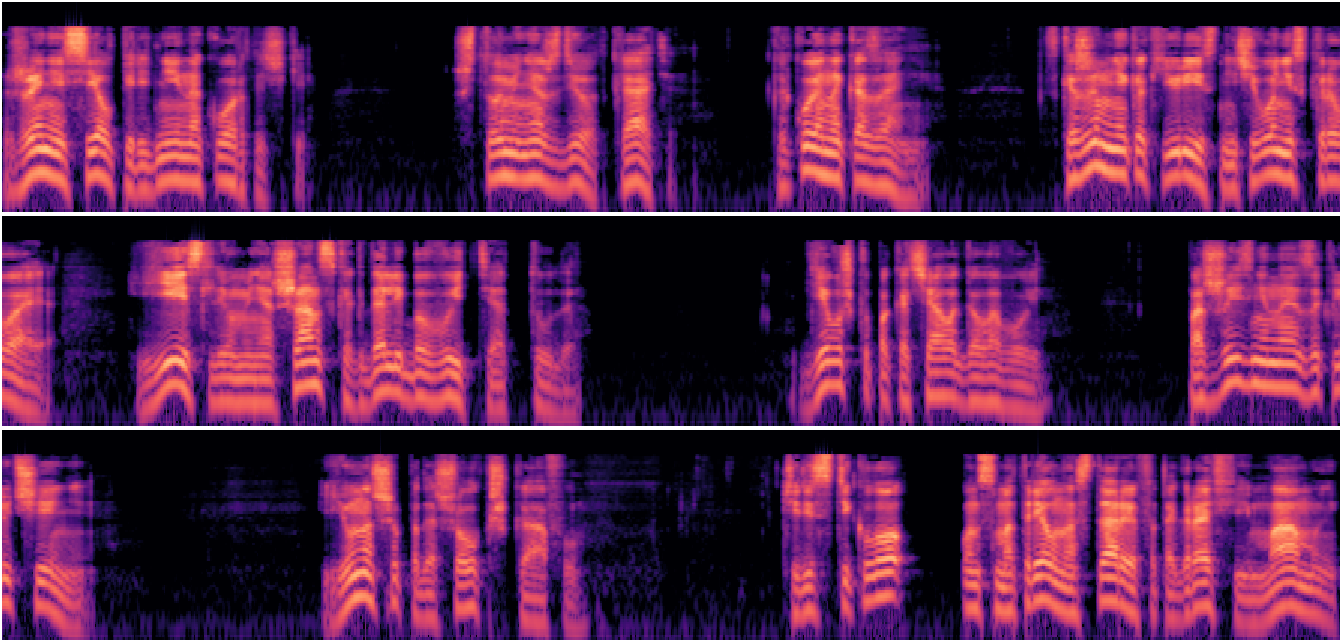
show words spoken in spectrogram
Женя сел перед ней на корточки. «Что меня ждет, Катя? Какое наказание? Скажи мне, как юрист, ничего не скрывая, есть ли у меня шанс когда-либо выйти оттуда?» Девушка покачала головой. «Пожизненное заключение». Юноша подошел к шкафу. Через стекло он смотрел на старые фотографии мамы,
